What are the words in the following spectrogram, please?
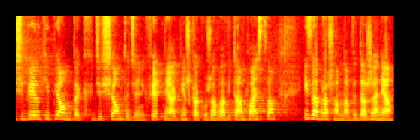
Dziś Wielki Piątek, 10 dzień kwietnia. Agnieszka Kurzawa, witam Państwa i zapraszam na wydarzenia.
